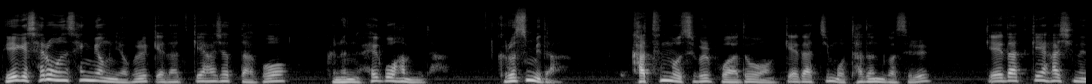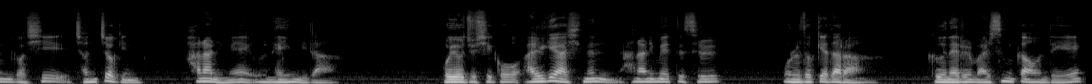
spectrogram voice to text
그에게 새로운 생명력을 깨닫게 하셨다고 그는 회고합니다. 그렇습니다. 같은 모습을 보아도 깨닫지 못하던 것을 깨닫게 하시는 것이 전적인 하나님의 은혜입니다. 보여주시고 알게 하시는 하나님의 뜻을 오늘도 깨달아 그 은혜를 말씀 가운데에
